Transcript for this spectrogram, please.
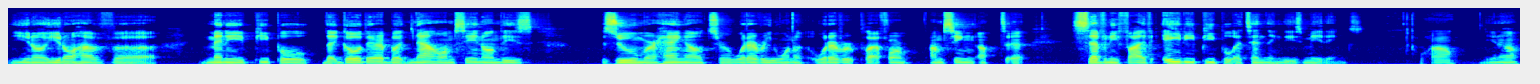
you know you don't have uh, many people that go there but now i'm seeing on these zoom or hangouts or whatever you want to whatever platform i'm seeing up to 75 80 people attending these meetings. Wow. You know?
